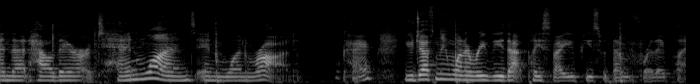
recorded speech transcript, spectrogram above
and that how there are 10 ones in one rod okay? You definitely want to review that place value piece with them before they play.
